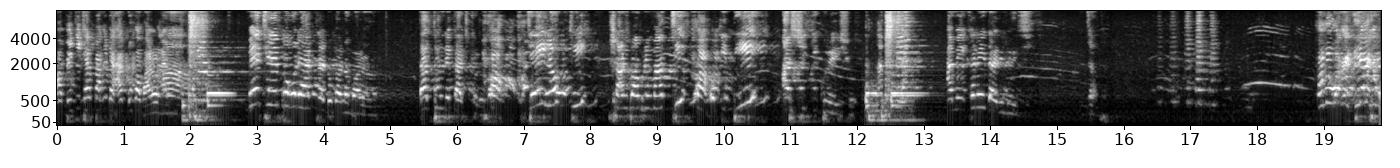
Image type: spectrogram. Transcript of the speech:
হ্যাঁ বেটি ছাড় পাকেটে হাত ঢুকা ভালো না। হ্যাঁ। মেয়ে ছেলে পকেটে হাতটা ঢুকানো ভালো না। তার জন্য কাজ করো। যেই লোকটি শানবাবুরে মারছি ওকে দিয়ে আর সিদ্ধি করে এসো। আমি এখানেই দাঁড়িয়ে রয়েছি। যাও। আমি ওকে দিয়ে আসব।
